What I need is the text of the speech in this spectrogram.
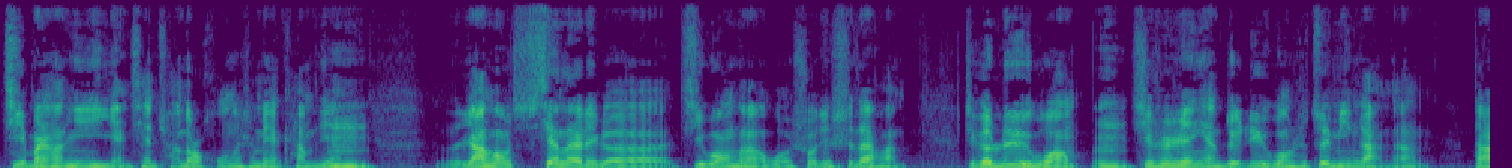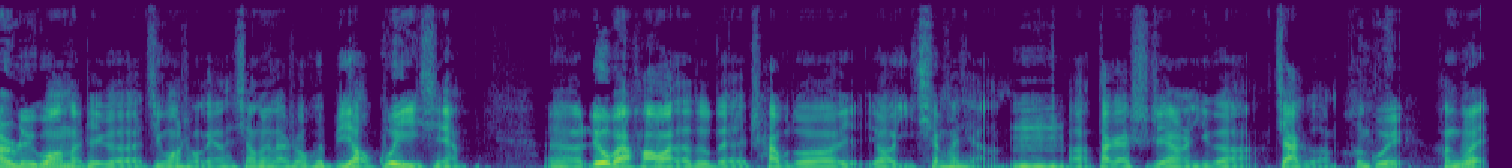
基本上你眼前全都是红的，什么也看不见。嗯。然后现在这个激光呢，我说句实在话，这个绿光，嗯。其实人眼对绿光是最敏感的，但是绿光的这个激光手电呢，相对来说会比较贵一些，呃，六百毫瓦的都得差不多要一千块钱了。嗯，啊、大概是这样一个价格，很贵，很贵。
